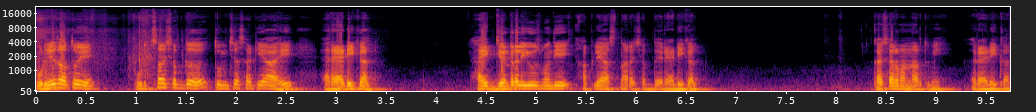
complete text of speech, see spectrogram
पुढे जातोय पुढचा शब्द तुमच्यासाठी आहे रॅडिकल हा एक जनरल यूजमध्ये आपले असणारा शब्द आहे रॅडिकल कशाला म्हणणार तुम्ही? रॅडिकल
